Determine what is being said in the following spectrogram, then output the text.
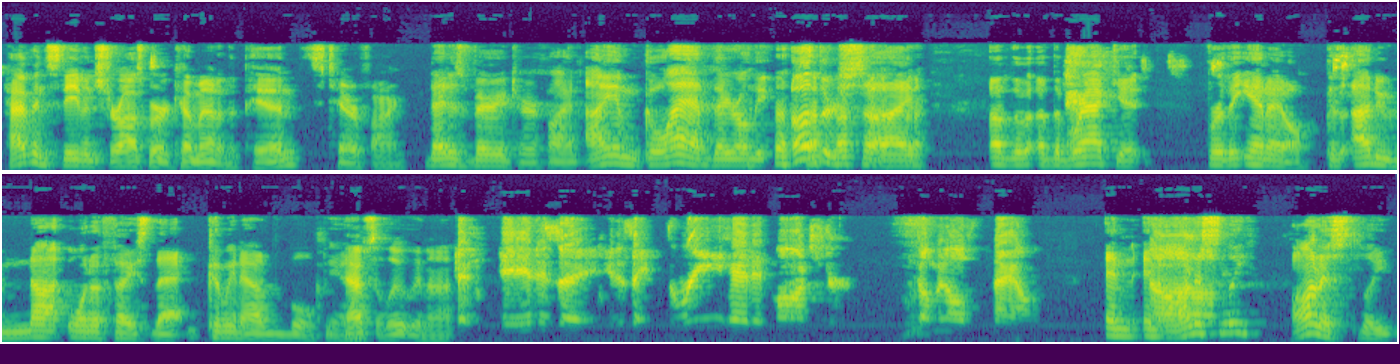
having Stephen Strasburg come out of the pen, it's terrifying. That is very terrifying. I am glad they're on the other side of the of the bracket for the NL because I do not want to face that coming out of the bullpen. Absolutely not. it is a it is a three headed monster coming off the mound. And and Um, honestly, honestly,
